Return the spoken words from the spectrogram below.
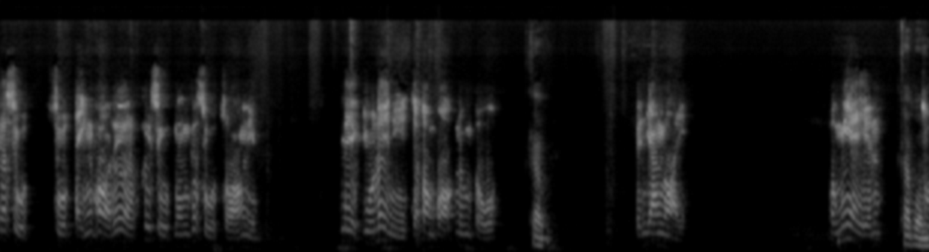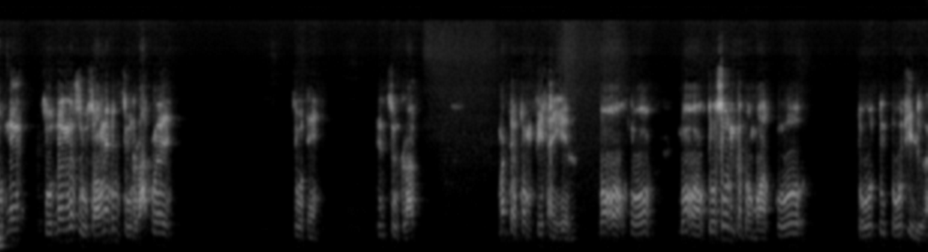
จะสูตรสูตรเต็งพอเด้อคือสูตรหนึ่งก็สูตรสองนี่เลขอยู่ในนี่จะต้องออกหนึ่งตัวครับ เป็นอย่างหน่อย ตรงนี้ให้เห็น ครับผมสูตรหนึ่งสูตรหนึ่งกับสูตรสองนี่เป็นสูตรหลักเลย สูตรนี้เป็นสูตรหลัก มันจะต้องติดให้เห็นบ่ออกตัวบ่ออกตัวส้นก็ต้องออกตัวตัวตัวตัวที่เหลือ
